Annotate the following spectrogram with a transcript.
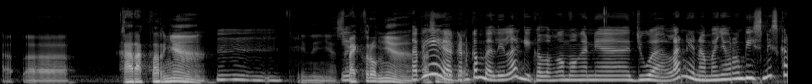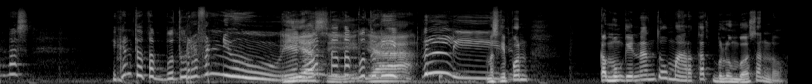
uh, karakternya, Mm, mm, mm, mm. ininya, spektrumnya. Tapi pasti ya beda. kan kembali lagi kalau ngomongannya jualan ya namanya orang bisnis kan mas. Ya kan tetap butuh revenue, ya Iya kan sih, tetap butuh ya. dibeli. Meskipun kemungkinan tuh market belum bosan loh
